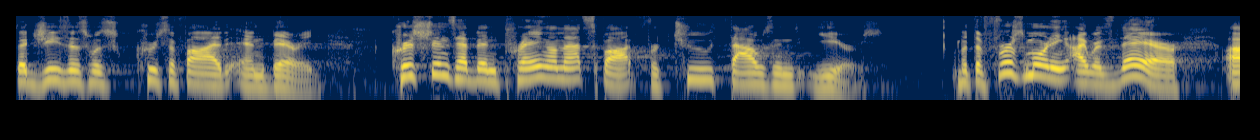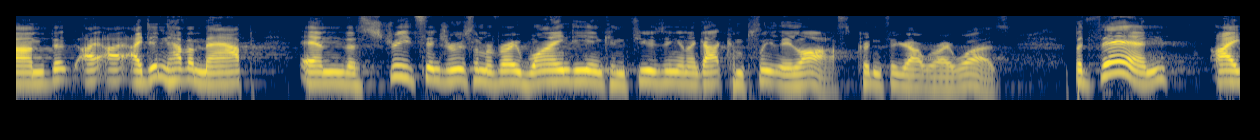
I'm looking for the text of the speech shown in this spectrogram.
that Jesus was crucified and buried. Christians have been praying on that spot for 2,000 years. But the first morning I was there, um, the, I, I didn't have a map, and the streets in Jerusalem are very windy and confusing, and I got completely lost. Couldn't figure out where I was. But then I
